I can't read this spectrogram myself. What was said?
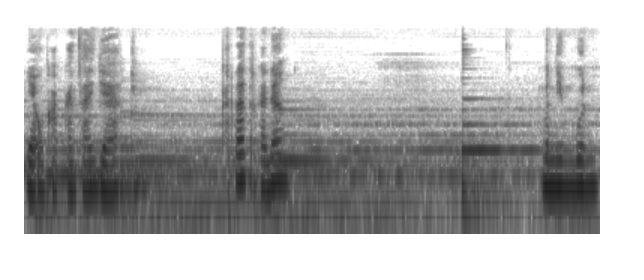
ya ungkapkan saja. Karena terkadang menimbun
